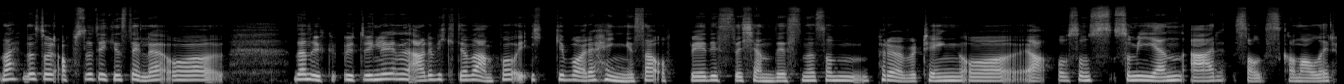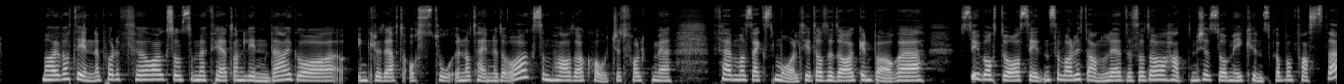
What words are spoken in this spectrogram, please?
Nei, det står absolutt ikke stille. og den utviklingen er det viktig å være med på, og ikke bare henge seg opp i disse kjendisene som prøver ting, og, ja, og som, som, igjen er salgskanaler. Vi har jo vært inne på det før òg, sånn som med Fedran Lindberg, og inkludert oss to undertegnede òg, som har da coachet folk med fem og seks måltider til dagen bare syv-åtte år siden, som var litt annerledes. Og da hadde vi ikke så mye kunnskap om faste.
